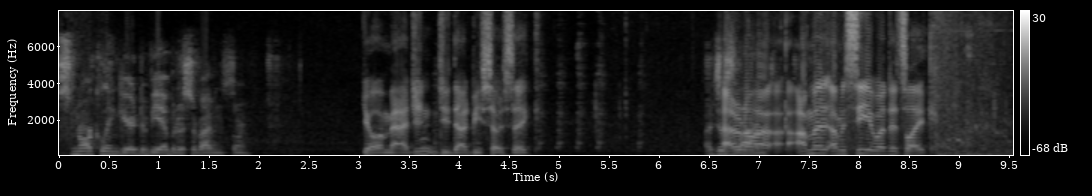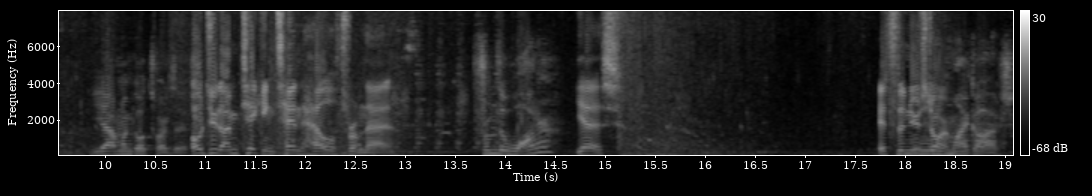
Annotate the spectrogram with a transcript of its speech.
snorkeling gear to be able to survive in the storm. Yo, imagine, dude, that'd be so sick. I just I don't know. lied. I, I'm gonna, I'm gonna see what it's like. Yeah, I'm gonna go towards it. Oh, dude, I'm taking 10 health from that. From the water? Yes. It's the new oh storm. Oh my gosh.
